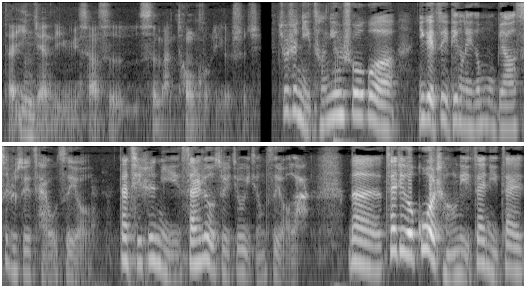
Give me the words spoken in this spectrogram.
在硬件领域上是是蛮痛苦的一个事情。就是你曾经说过，你给自己定了一个目标，四十岁财务自由，但其实你三十六岁就已经自由了。那在这个过程里，在你在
